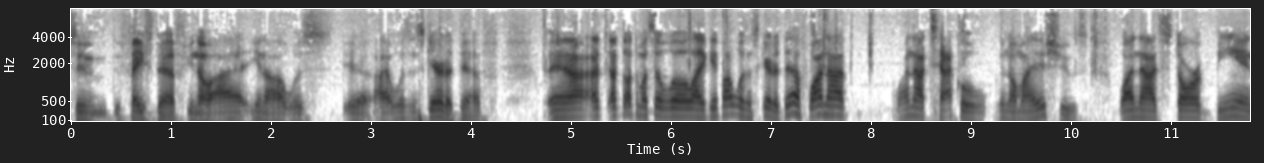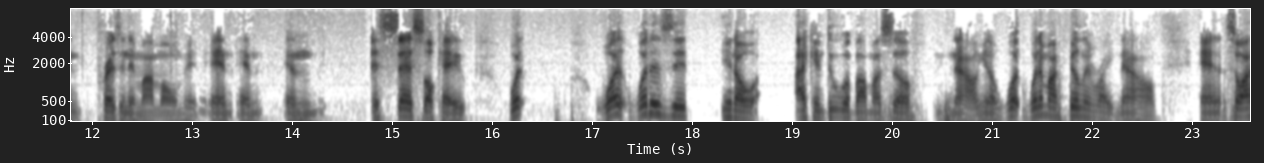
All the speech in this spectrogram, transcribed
to to face death. You know, I you know I was yeah, I wasn't scared of death, and I, I thought to myself, well, like if I wasn't scared of death, why not why not tackle you know my issues? Why not start being present in my moment and and and assess okay what what is it you know I can do about myself now? You know what what am I feeling right now? And so I,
